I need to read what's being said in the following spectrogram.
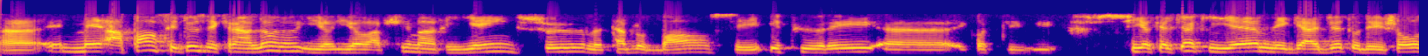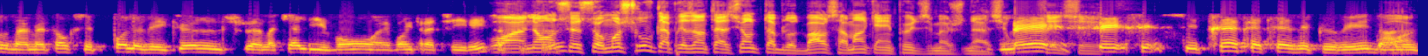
Euh, mais à part ces deux écrans-là, là, il n'y a, a absolument rien sur le tableau de bord. C'est épuré. Euh, écoute, s'il y a quelqu'un qui aime les gadgets ou des choses, ben mettons que c'est pas le véhicule sur lequel ils vont, ils vont être attirés. Ouais, non, c'est ça. Moi, je trouve que la présentation du tableau de bord, ça manque un peu d'imagination. Mais C'est- très, très, très épuré dans, Ouais.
